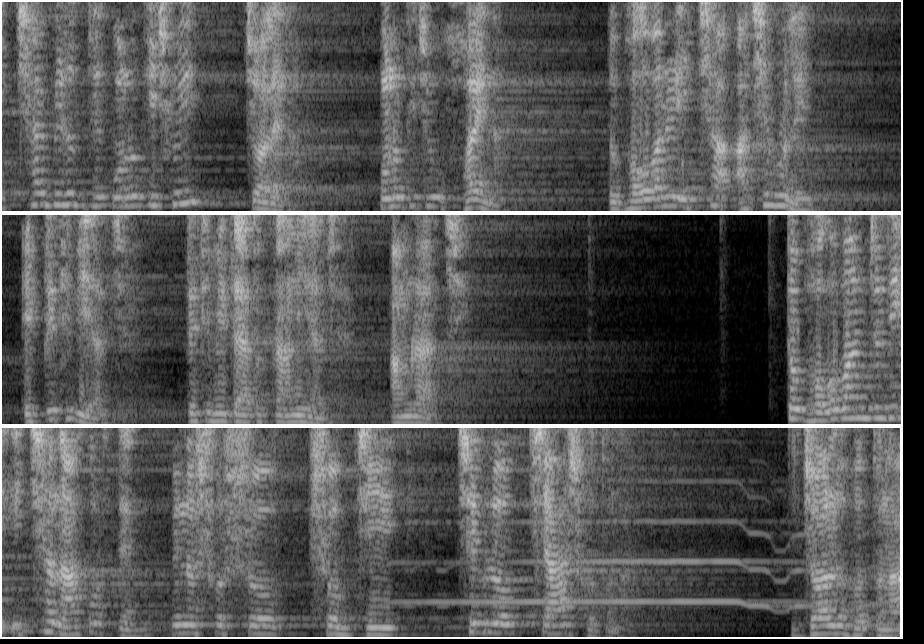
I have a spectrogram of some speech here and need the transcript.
ইচ্ছার বিরুদ্ধে কোনো কিছুই চলে না, কোনো কিছু হয় না। তো ভগবানের ইচ্ছা আছে বলেই এই পৃথিবী আছে। পৃথিবীতে এত প্রাণী আছে, আমরা আছি। তো ভগবান যদি ইচ্ছা না করতেন, বিভিন্ন শস্য, সবজি, সেগুলো চাষ হতো না। জল হতো না,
